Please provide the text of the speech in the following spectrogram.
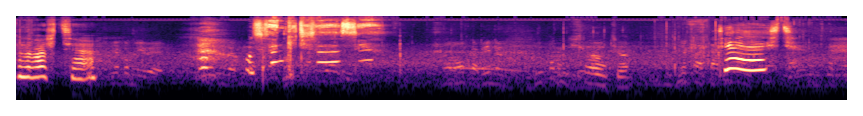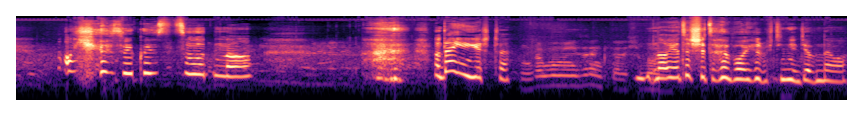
Zobaczcie. O, z ręki ci zaraz. Cześć! O Jezu, jak jest cudno. No daj jej jeszcze. Dałbym jej z ręki, ale się boję. No ja też się trochę boję, żeby ci nie dziabnęła.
